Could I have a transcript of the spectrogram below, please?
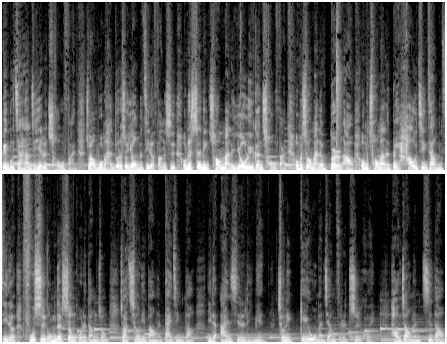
并不加上这些的愁烦。主要我们很多的时候用我们自己的方式，我们的生命充满了忧虑跟愁烦，我们充满了 burn out，我们充满了被耗尽在我们自己的服饰、我们的生活的当中。主要求你把我们带进到你的安息的里面，求你给我们这样子的智慧，好叫我们知道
